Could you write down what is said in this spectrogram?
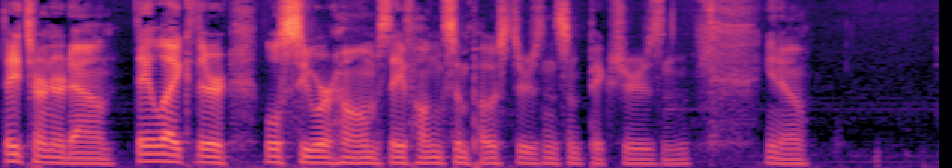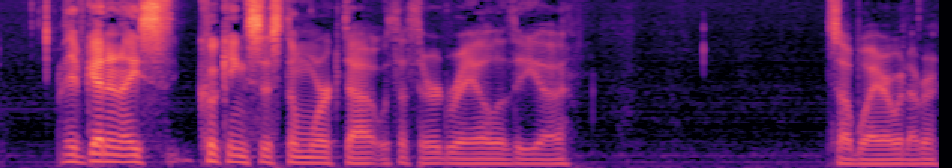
they turn her down. They like their little sewer homes. They've hung some posters and some pictures, and you know, they've got a nice cooking system worked out with the third rail of the uh, subway or whatever.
